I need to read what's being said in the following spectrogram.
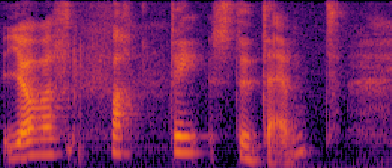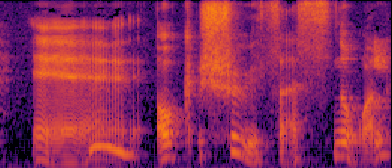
Jag var fattig student eh, och sjukt så här snål.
